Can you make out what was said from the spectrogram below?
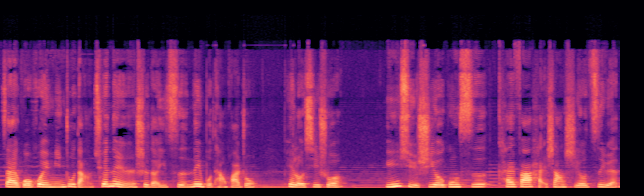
在国会民主党圈内人士的一次内部谈话中，佩洛西说：“允许石油公司开发海上石油资源，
